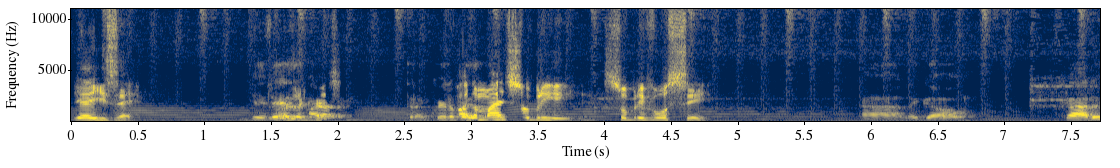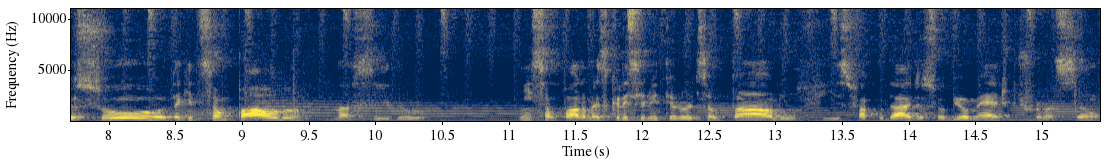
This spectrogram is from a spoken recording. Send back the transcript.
E aí, Zé? Beleza, cara? Tranquilo? Fala mais sobre, sobre você. Ah, legal. Cara, eu sou daqui de São Paulo, nascido em São Paulo, mas cresci no interior de São Paulo, fiz faculdade, eu sou biomédico de formação,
